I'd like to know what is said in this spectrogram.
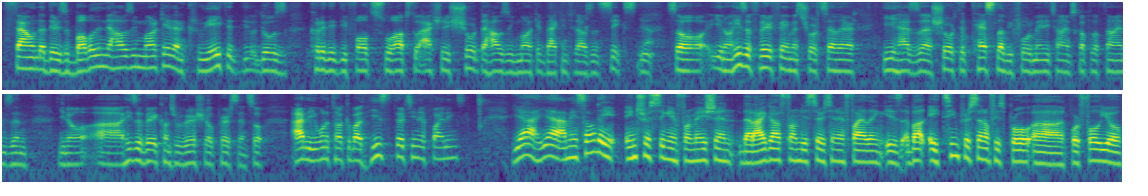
found that there's a bubble in the housing market and created th- those credit default swaps to actually short the housing market back in 2006. Yeah. So, you know, he's a very famous short seller. He has uh, shorted Tesla before many times, a couple of times, and, you know, uh, he's a very controversial person. So, Adi, you want to talk about his 13F filings? Yeah, yeah. I mean, some of the interesting information that I got from this 13F filing is about 18% of his pro, uh, portfolio.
